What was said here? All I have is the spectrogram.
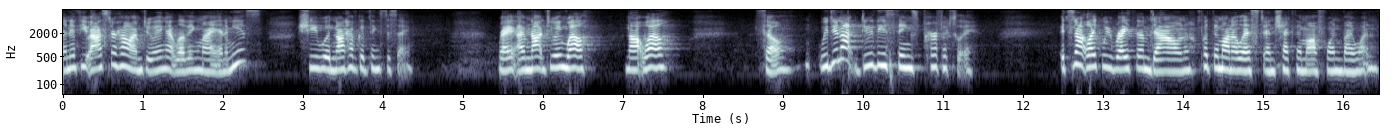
and if you asked her how I'm doing at loving my enemies, she would not have good things to say. Right? I'm not doing well, not well. So, we do not do these things perfectly. It's not like we write them down, put them on a list, and check them off one by one.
